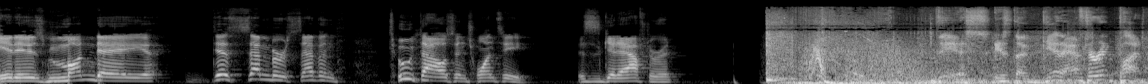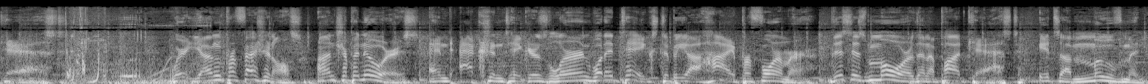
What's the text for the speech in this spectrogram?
It is Monday, December 7th, 2020. This is Get After It. This is the Get After It podcast, where young professionals, entrepreneurs, and action takers learn what it takes to be a high performer. This is more than a podcast, it's a movement.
